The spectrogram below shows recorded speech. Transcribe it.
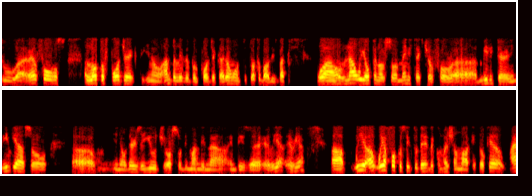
to uh, Air Force. A lot of projects, you know, unbelievable project. I don't want to talk about this, but well, now we open also a manufacturer for uh, military in India. So um, you know, there is a huge also demand in uh, in this uh, area area. Uh, we are we are focusing today in the commercial market. Okay, I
